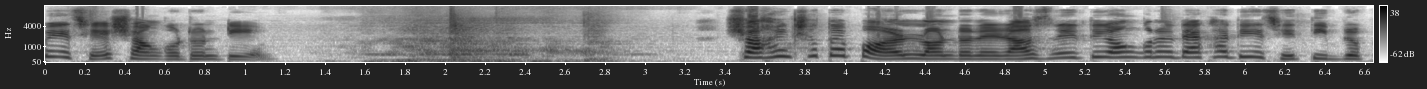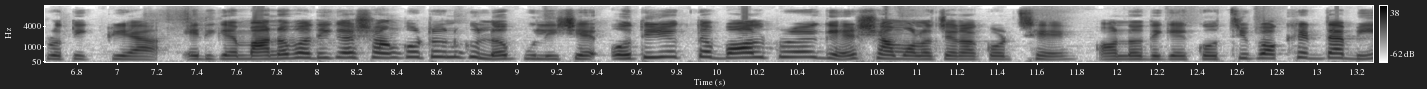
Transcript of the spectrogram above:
পেয়েছে সংগঠনটি। সহিংসতার পর লন্ডনের রাজনৈতিক অঙ্গনে দেখা দিয়েছে তীব্র প্রতিক্রিয়া। এদিকে মানবাধিকার সংগঠনগুলো পুলিশের অতিরিক্ত বল প্রয়োগের সমালোচনা করছে। অন্যদিকে কর্তৃপক্ষের দাবি,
